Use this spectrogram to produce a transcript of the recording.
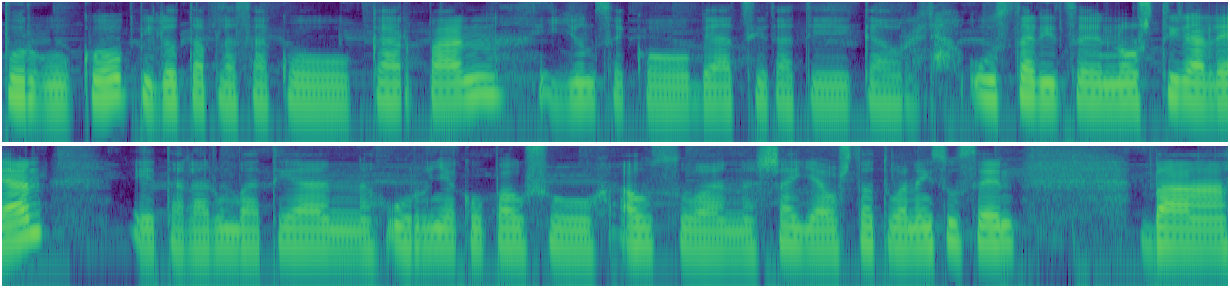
Purguko pilota plazako karpan iluntzeko behatzietatik aurrera. Uztaritzen ostiralean eta larun batean urruñako pausu auzoan saia ostatuan nahi zuzen, ba,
